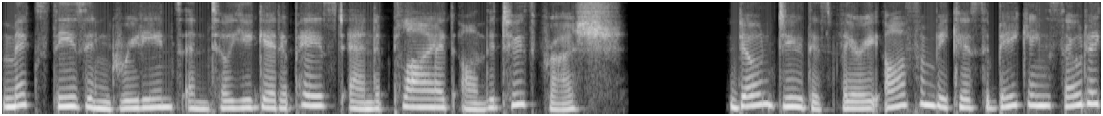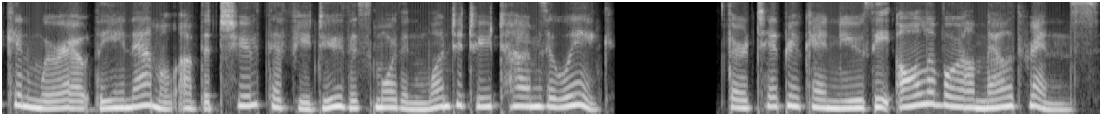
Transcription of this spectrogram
Mix these ingredients until you get a paste and apply it on the toothbrush. Don't do this very often because the baking soda can wear out the enamel of the tooth if you do this more than 1 to 2 times a week. Third tip You can use the olive oil mouth rinse.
